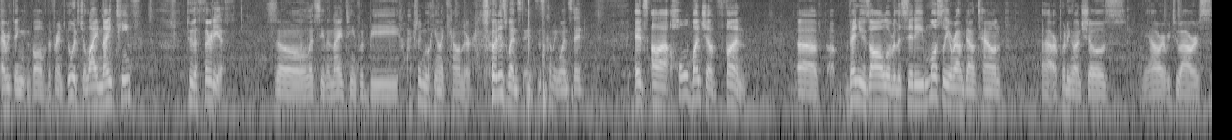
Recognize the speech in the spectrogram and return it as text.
everything involved the Fringe. Ooh, it's July 19th to the 30th. So let's see, the 19th would be. Actually, I'm looking on a calendar. So it is Wednesday. It's this coming Wednesday. It's a whole bunch of fun. Uh, uh, venues all over the city, mostly around downtown uh, are putting on shows on the hour every two hours.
